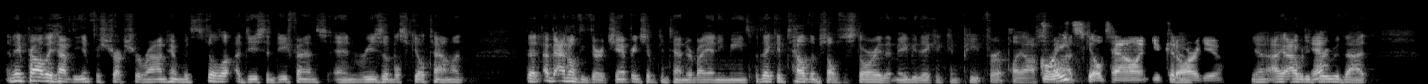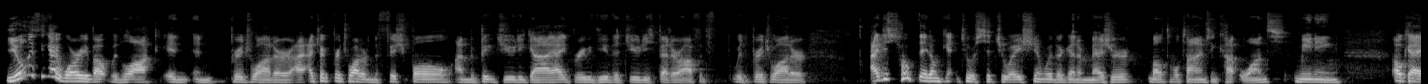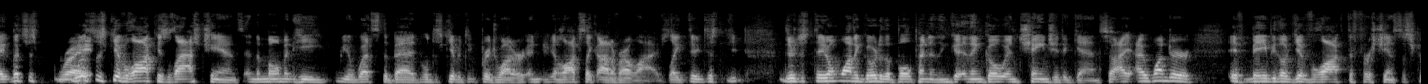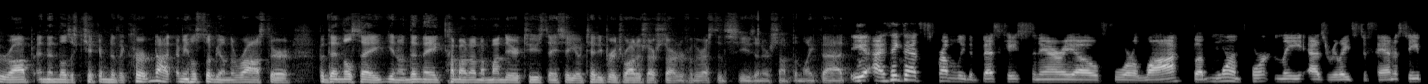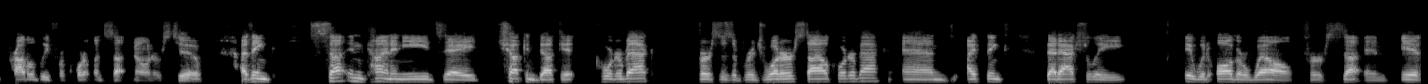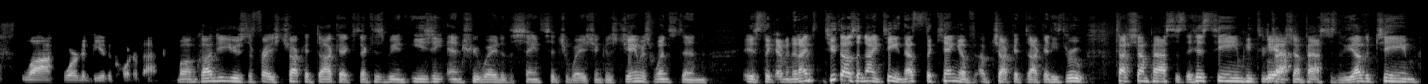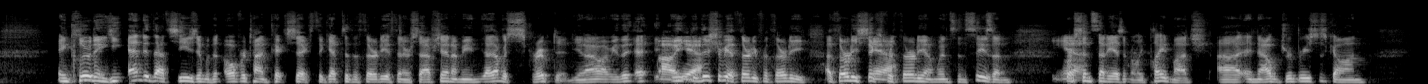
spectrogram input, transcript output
And they probably have the infrastructure around him with still a decent defense and reasonable skill talent. That I, mean, I don't think they're a championship contender by any means, but they could tell themselves a story that maybe they could compete for a playoff. Great spot. skill talent, you could yeah. argue. Yeah, I, I would agree yeah. with that. The only thing I worry about with Lock and, and Bridgewater, I, I, took Bridgewater in the fishbowl. I'm a big Jeudy guy. I agree with you that Jeudy's better off with, with Bridgewater. I just hope they don't get into a situation where they're going to measure multiple times and cut once, meaning okay, let's just right. let's just give Lock his last chance, and the moment he you know wets the bed, we'll just give it to Bridgewater, and you know, Lock's like out of our lives. Like they're just they're just they don't want to go to the bullpen and then and then go and change it again. So I, I wonder if maybe they'll give Lock the first chance to screw up, and then they'll just kick him to the curb. Not, I mean, he'll still be on the roster, but then they'll say, you know, then they come out on a Monday or Tuesday, say, yo, Teddy Bridgewater's our starter for the rest of the season or something like that. Yeah, I think that's probably the best case scenario for Lock, but more importantly, as relates to fantasy, probably for Courtland Sutton owners too. I think Sutton kind of needs a Chuck and Duckett quarterback versus a Bridgewater style quarterback, and I think that actually it would augur well for Sutton if Lock were to be the quarterback. Well, I'm glad you used the phrase chuck and Duckett because that gives me an easy entryway to the Saints situation because Jameis Winston is the, I mean, the 2019, that's the king of, of chuck it Duckett. He threw touchdown passes to his team, he threw yeah. touchdown passes to the other team. Including, he ended that season with an overtime pick six to get to the 30th interception. I mean, that was scripted, you know. I mean, he, yeah. there should be a 30 for 30, a 36 yeah. for 30 on Winston's season. Yeah. Course, since then he hasn't really played much, uh, and now Drew Brees is gone.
